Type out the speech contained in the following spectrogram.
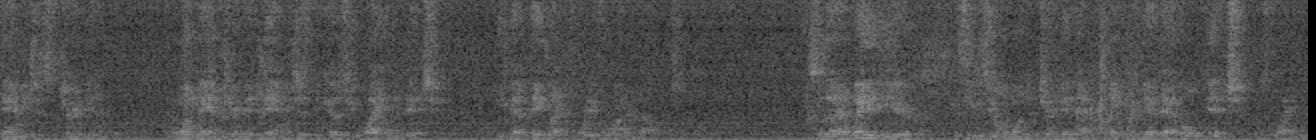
damages turned in. And one man turned in damages because you widened the ditch, he got paid like $4,400. So then I waited a year, because he was the only one that turned in that claim, but yet that whole ditch was widened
